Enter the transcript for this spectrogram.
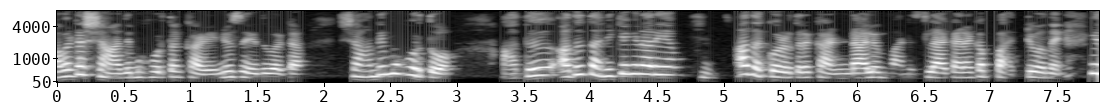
അവരുടെ ശാന്തി മുഹൂർത്തം കഴിഞ്ഞു സേതു കേട്ടാ ശാന്തി മുഹൂർത്തമോ അത് അത് തനിക്ക് എങ്ങനെ അറിയാം അതൊക്കെ ഓരോരുത്തരെ കണ്ടാലും മനസ്സിലാക്കാനൊക്കെ പറ്റുമെന്ന്. ഈ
